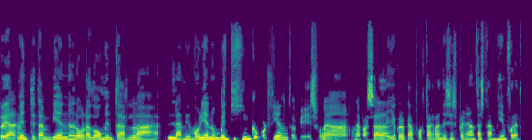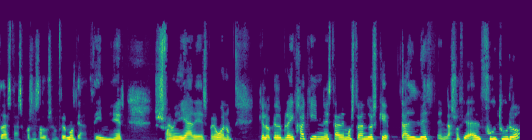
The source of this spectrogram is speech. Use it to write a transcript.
realmente también han logrado aumentar la, la memoria en un 25%, que es una, una, pasada. Yo creo que aporta grandes esperanzas también fuera de todas estas cosas a los enfermos de Alzheimer, sus familiares, pero bueno, que lo que el brain hacking está demostrando es que tal vez en la sociedad del futuro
